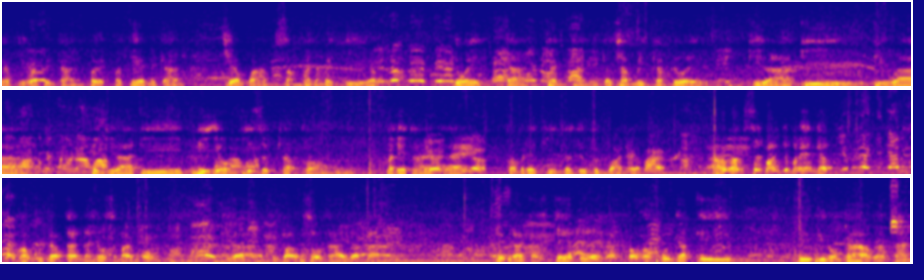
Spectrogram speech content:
ครับถือว่าเป็นการเปิดประเทศในการ เชื่อมความสัมพันธ์ไมตรีครับเปลี่ยนเลือกเลยเปลี่ยนด้วยการแข่งขันกระชับมิตรครับด้วยกีฬาที่ถือว่าเป็นกีฬาที่นิยมที่สุดครับของประเทศไทยและของประเทศจีนก็คือฟุตบอลครับไปเอาครับเซตบอลขึ้นมาเล่นครับขอขอบคุณครับท่านนายกสมาคมกีฬาฟุตบอลอาวุโสไทยครับท่านเทพิรักษ์จากเทพด้วยครับขอขอบคุณครับทีมวีพีลงข้าวครับท่าน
